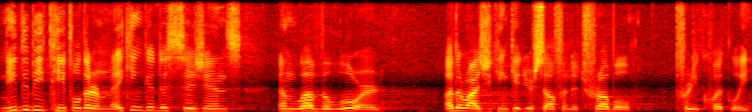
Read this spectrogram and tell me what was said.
need to be people that are making good decisions and love the Lord. Otherwise, you can get yourself into trouble pretty quickly.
